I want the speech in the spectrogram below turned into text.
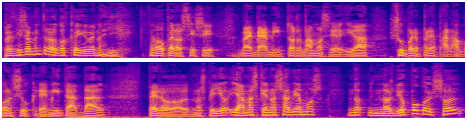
Precisamente los dos que viven allí. No, pero sí, sí. Víctor, vamos, eh, iba súper preparado con su cremita tal, pero nos pilló. Y además que no sabíamos, nos dio poco el sol,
